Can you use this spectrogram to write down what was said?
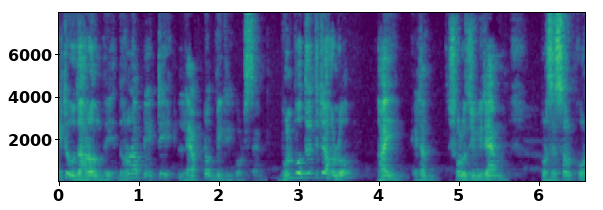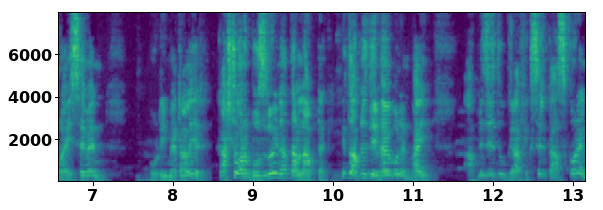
একটি উদাহরণ দিই, ধরুন আপনি একটি ল্যাপটপ বিক্রি করছেন। ভুল পদ্ধতিটা হলো, ভাই, এটা ষোলো GB RAM processor core i seven body মেটালের কাস্টমার বুঝলোই না তার লাভটা কি। কিন্তু আপনি যদি এভাবে বলেন, ভাই, আপনি যেহেতু গ্রাফিক্সের কাজ করেন,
